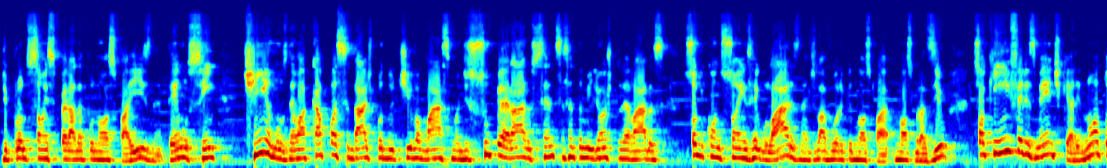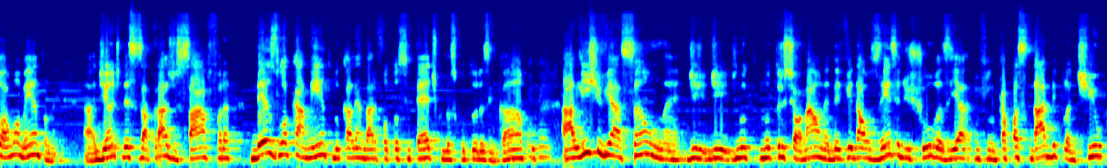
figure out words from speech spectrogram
de produção esperada para o nosso país. Né? Temos sim tínhamos né, uma capacidade produtiva máxima de superar os 160 milhões de toneladas sob condições regulares né, de lavoura aqui no nosso, no nosso Brasil. Só que, infelizmente, Kelly, no atual momento, né, ah, diante desses atrasos de safra, deslocamento do calendário fotossintético das culturas em campo, uhum. a lixiviação né, de, de, de, nutricional né, devido à ausência de chuvas e a, enfim, capacidade de plantio.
